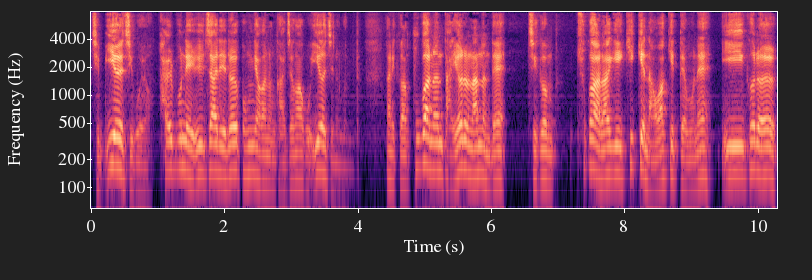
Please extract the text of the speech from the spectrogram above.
지금 이어지고요. 8분의 1 자리를 공략하는 과정하고 이어지는 겁니다. 그러니까 구간은 다 열어놨는데 지금 추가 하락이 깊게 나왔기 때문에 이거를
